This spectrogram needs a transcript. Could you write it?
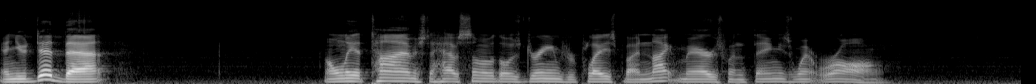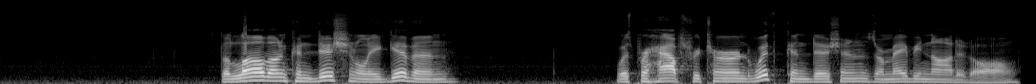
And you did that only at times to have some of those dreams replaced by nightmares when things went wrong. The love unconditionally given was perhaps returned with conditions or maybe not at all.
